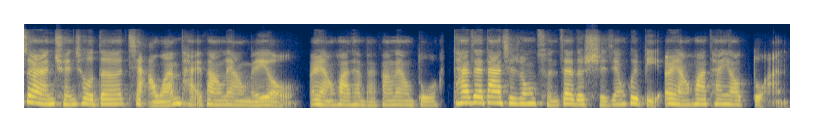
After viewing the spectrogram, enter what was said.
虽然全球的甲烷排放量没有二氧化碳排放量多，它在大气中存在的时间会比二氧化碳要短。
